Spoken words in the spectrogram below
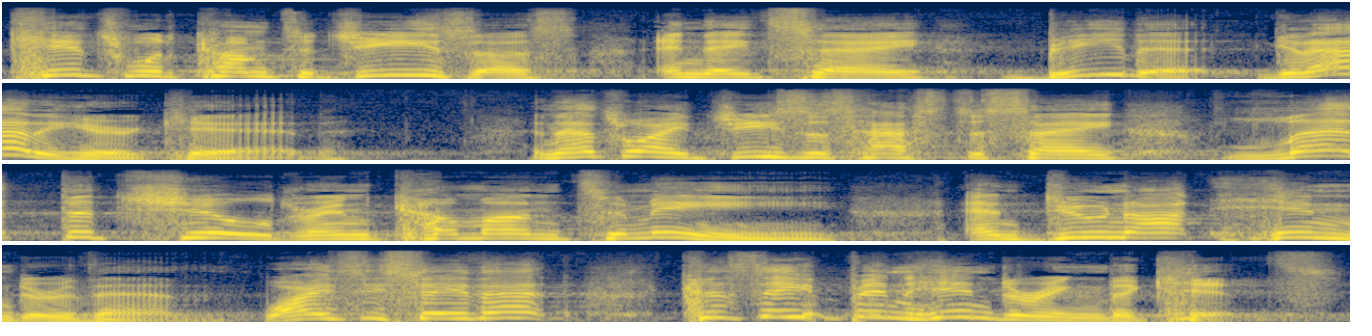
kids would come to Jesus and they'd say, Beat it, get out of here, kid. And that's why Jesus has to say, Let the children come unto me and do not hinder them. Why does he say that? Because they've been hindering the kids.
